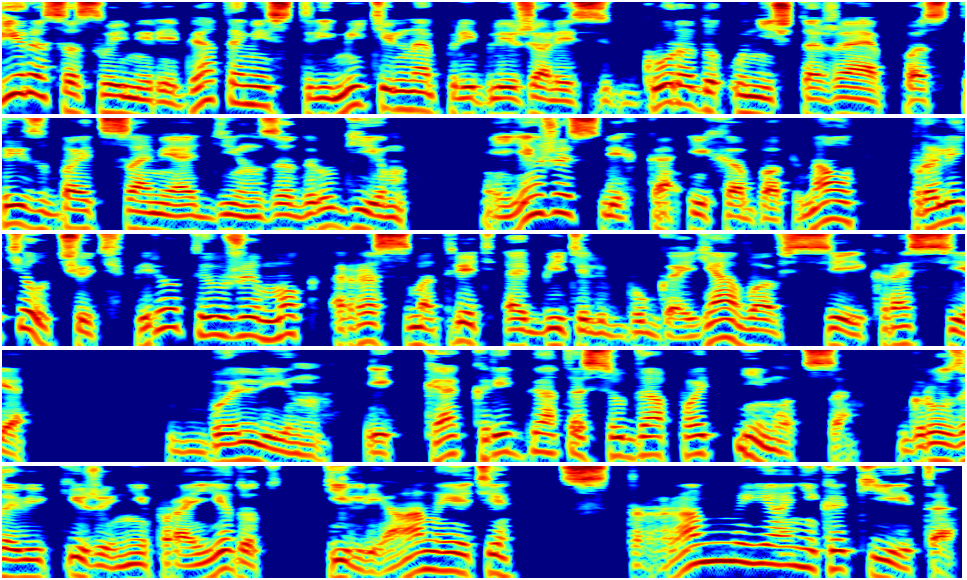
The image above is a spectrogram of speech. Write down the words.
Пира со своими ребятами стремительно приближались к городу, уничтожая посты с бойцами один за другим. Я же слегка их обогнал, пролетел чуть вперед и уже мог рассмотреть обитель Бугая во всей красе. Блин, и как ребята сюда поднимутся? Грузовики же не проедут, и лианы эти, странные они какие-то.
